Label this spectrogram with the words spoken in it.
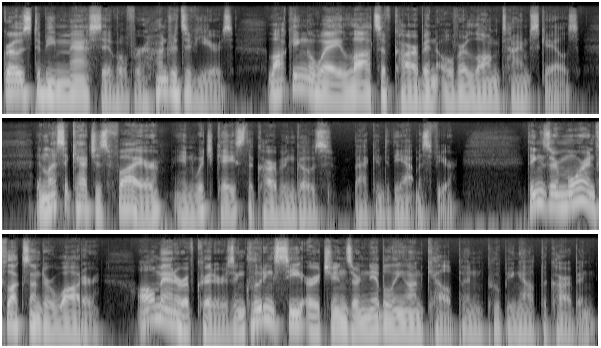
grows to be massive over hundreds of years, locking away lots of carbon over long time scales. Unless it catches fire, in which case the carbon goes back into the atmosphere. Things are more in flux underwater. All manner of critters, including sea urchins, are nibbling on kelp and pooping out the carbon.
